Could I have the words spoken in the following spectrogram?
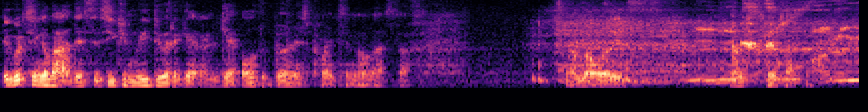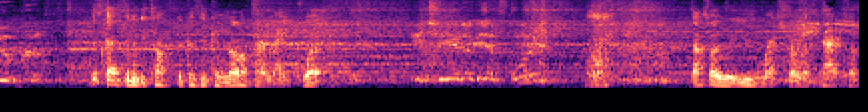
The good thing about this is you can redo it again and get all the bonus points and all that stuff. So I'm not worried. I'm This guy's gonna be tough because he can nullify my quirk. That's why we're using my strongest character.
